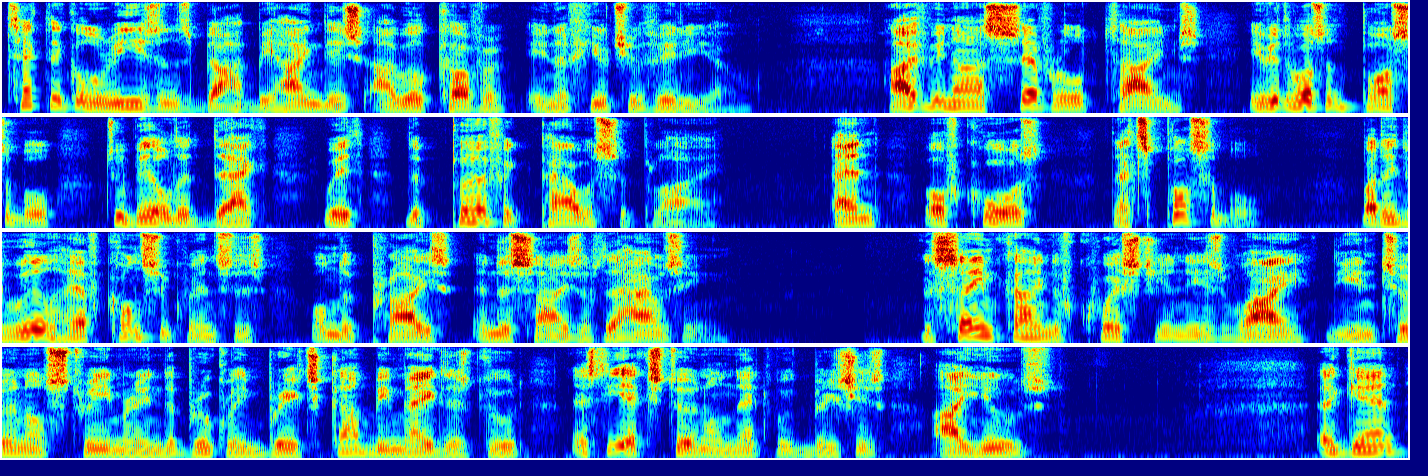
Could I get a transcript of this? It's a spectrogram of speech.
technical reasons behind this I will cover in a future video. I've been asked several times if it wasn't possible to build a DAC with the perfect power supply. And of course that's possible, but it will have consequences on the price and the size of the housing. The same kind of question is why the internal streamer in the Brooklyn bridge can't be made as good as the external network bridges I used. Again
